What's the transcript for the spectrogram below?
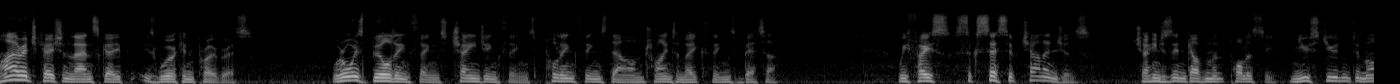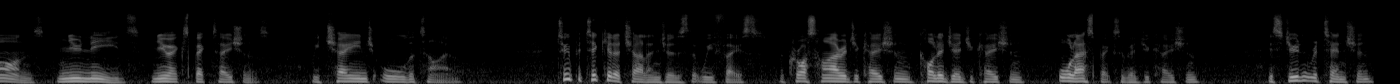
higher education landscape is work in progress. We're always building things, changing things, pulling things down, trying to make things better. We face successive challenges, changes in government policy, new student demands, new needs, new expectations. We change all the time. Two particular challenges that we face across higher education, college education, all aspects of education, is student retention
